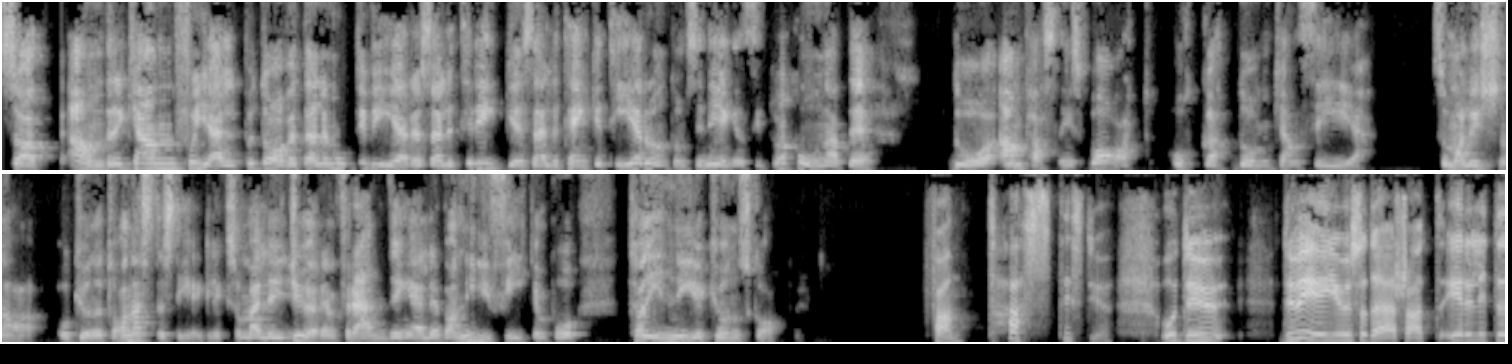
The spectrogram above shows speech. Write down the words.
så att andra kan få hjälp av det eller motiveras eller triggas eller tänka till runt om sin egen situation. Att det är då anpassningsbart och att de kan se som har lyssnat och kunna ta nästa steg liksom, eller göra en förändring eller vara nyfiken på att ta in nya kunskaper. Fantastiskt ju! Och du, du är ju sådär så att är det lite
